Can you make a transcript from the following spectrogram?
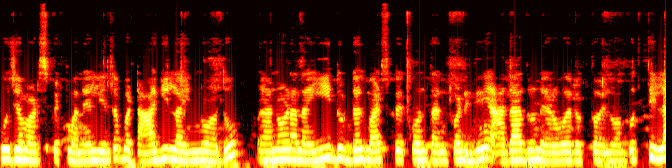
ಪೂಜೆ ಮಾಡಿಸ್ಬೇಕು ಮನೆಯಲ್ಲಿ ಅಂತ ಬಟ್ ಆಗಿಲ್ಲ ಇನ್ನೂ ಅದು. ನೋಡೋಣ. ನೋಡೋಣ ಈ ದುಡ್ಡಲ್ಲಿ ಮಾಡಿಸ್ಬೇಕು ಅಂತ ಅಂದ್ಕೊಂಡಿದ್ದೀನಿ ಅದಾದರೂ ನೆರವೇರುತ್ತೋ ಇಲ್ವೋ ಗೊತ್ತಿಲ್ಲ.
